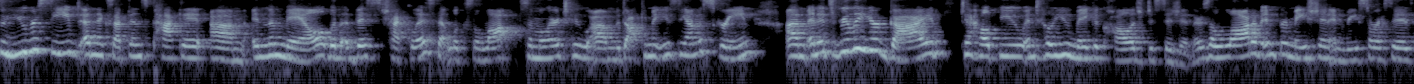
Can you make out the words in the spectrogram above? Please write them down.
So you received an acceptance packet um, in the mail with this checklist that looks a lot similar to um, the document you see on the screen. Um, and it's really your guide to help you until you make a college decision. There's a lot of information and resources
